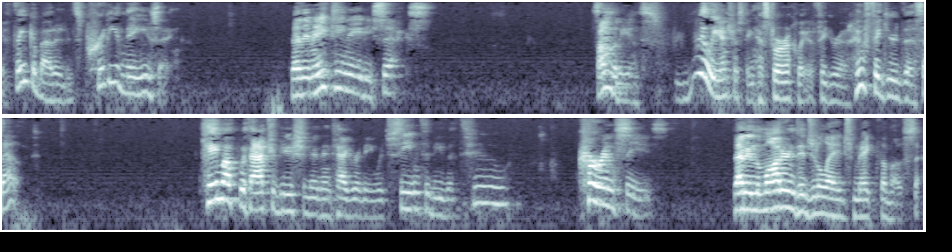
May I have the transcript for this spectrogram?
You think about it, it's pretty amazing that in 1886, somebody, it's really interesting historically to figure out who figured this out, came up with attribution and integrity, which seem to be the two currencies that in the modern digital age make the most sense.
